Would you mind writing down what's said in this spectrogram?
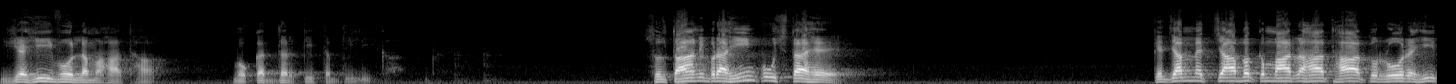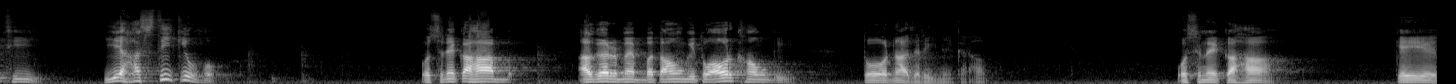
یہی وہ لمحہ تھا۔ مقدر کی تبدیلی کا۔ سلطان ابراہیم پوچھتا ہے کہ جب میں چابک مار رہا تھا تو رو رہی تھی، یہ ہستی کیوں ہو؟ اس نے کہا، اگر میں بتاؤں گی تو اور کھاؤں گی، تو ناظرین نے اس نے کہا کہ یہ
